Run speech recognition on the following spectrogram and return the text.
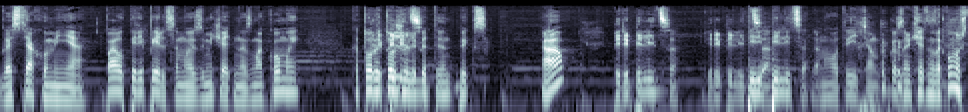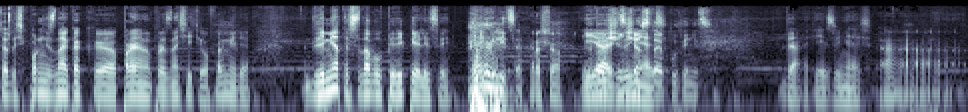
В гостях у меня Павел Перепельца, мой замечательный знакомый, который тоже любит Twin Peaks. А? Перепелиться. Перепелиться. Перепелиться. Да. Ну вот видите, он такой замечательный знакомый, что я до сих пор не знаю, как э, правильно произносить его фамилию. Для меня это всегда был Перепелицей. Перепелица, хорошо. И это я очень извиняюсь. частая путаница. Да, я извиняюсь. А,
